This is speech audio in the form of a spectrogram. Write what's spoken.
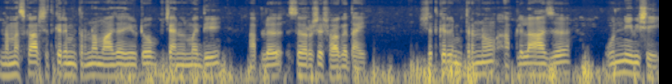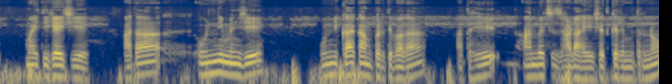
नमस्कार शेतकरी मित्रांनो माझ्या यूट्यूब चॅनलमध्ये आपलं सहर्ष स्वागत आहे. शेतकरी मित्रांनो आपल्याला आज उन्नीविषयी माहिती घ्यायची आहे. आता उन्नी म्हणजे उन्नी काय काम करते बघा. आता हे आंब्याचं झाड आहे शेतकरी मित्रांनो.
